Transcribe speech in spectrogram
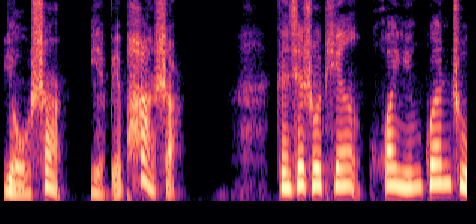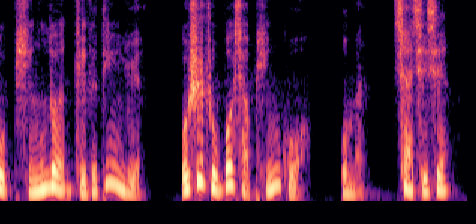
有事儿也别怕事儿。感谢收听，欢迎关注、评论、给个订阅。我是主播小苹果，我们下期见。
